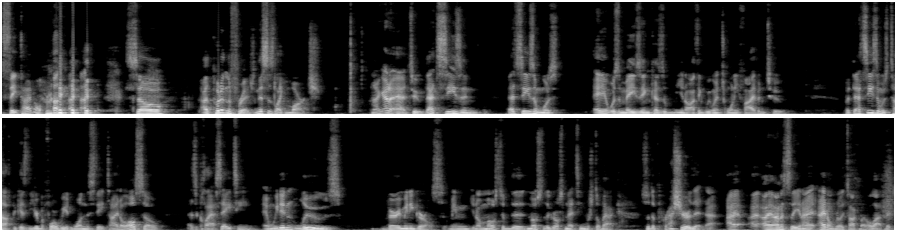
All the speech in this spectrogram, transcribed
State title. so I put it in the fridge, and this is like March. And I got to add too, that season, that season was a it was amazing because you know I think we went 25 and two, but that season was tough because the year before we had won the state title also as a Class A team, and we didn't lose very many girls. I mean, you know, most of the most of the girls from that team were still back. So the pressure that I, I, I honestly, and I, I don't really talk about a lot, but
